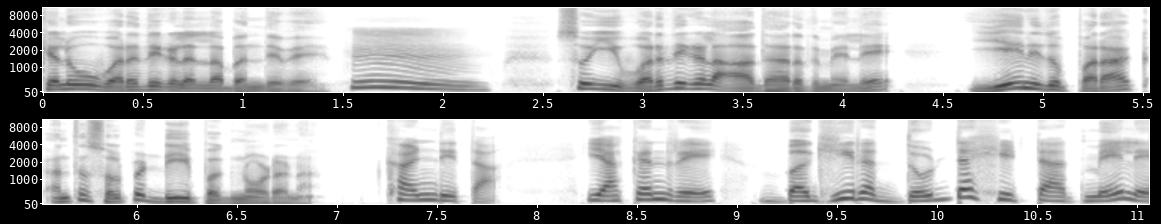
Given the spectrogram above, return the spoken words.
ಕೆಲವು ವರದಿಗಳೆಲ್ಲ ಬಂದಿವೆ. ಸೊ ಈ ವರದಿಗಳ ಆಧಾರದ ಮೇಲೆ ಏನಿದು ಪರಾಕ್ ಅಂತ ಸ್ವಲ್ಪ ಡೀಪಾಗಿ ನೋಡೋಣ. ಖಂಡಿತ. ಯಾಕಂದ್ರೆ ಬಘೀರ ದೊಡ್ಡ ಹಿಟ್ಟಾದ್ಮೇಲೆ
